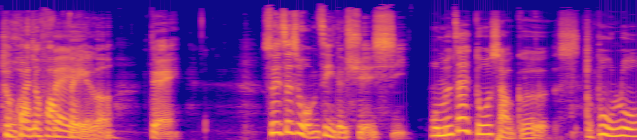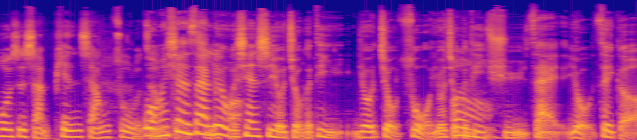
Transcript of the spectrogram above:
就很快就荒荒废了。对，所以这是我们自己的学习。我们在多少个呃部落或是陕偏乡做了？我们现在在六个县市有九个地有九座有九个地嗯区在有这个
